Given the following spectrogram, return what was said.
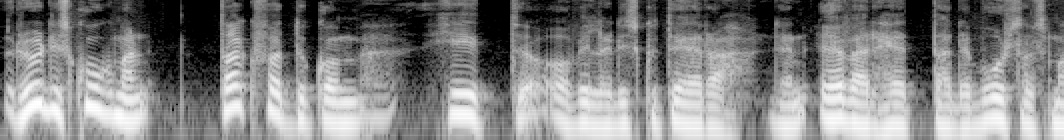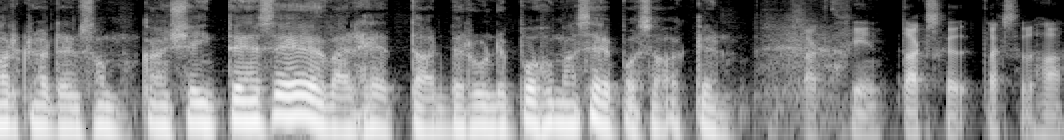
Rudi Skogman, tack för att du kom hit och ville diskutera den överhettade bostadsmarknaden som kanske inte ens är överhettad beroende på hur man ser på saken. Exakt, fint. Tack ska, tack ska du ha.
